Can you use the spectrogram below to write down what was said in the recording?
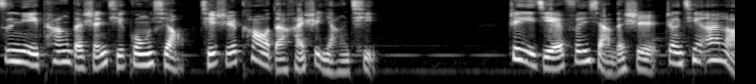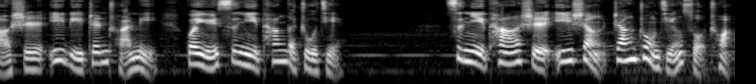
四逆汤的神奇功效，其实靠的还是阳气。这一节分享的是郑清安老师《医理真传》里关于四逆汤的注解。四逆汤是医圣张仲景所创，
